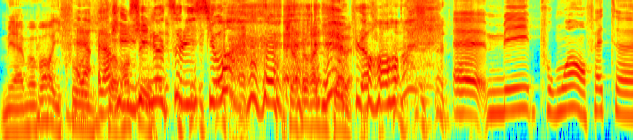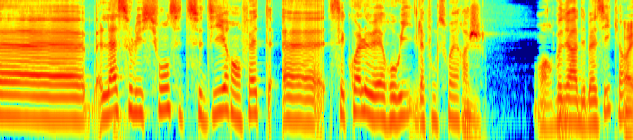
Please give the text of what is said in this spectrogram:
Mais à un moment, il faut. Alors, alors j'ai une autre solution, un. Florent. Euh, mais pour moi, en fait, euh, la solution, c'est de se dire, en fait, euh, c'est quoi le ROI de la fonction RH mm. On va revenir à des basiques. Hein.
